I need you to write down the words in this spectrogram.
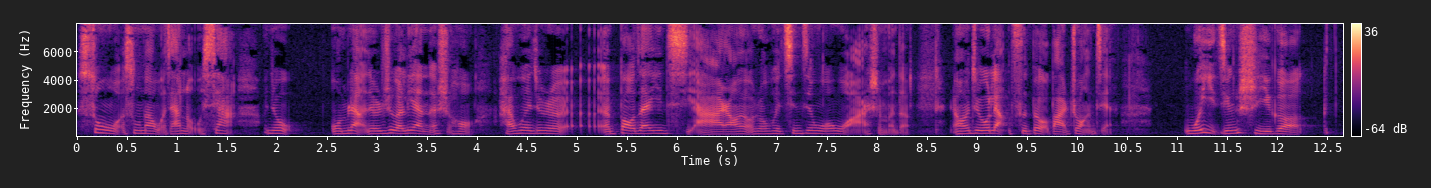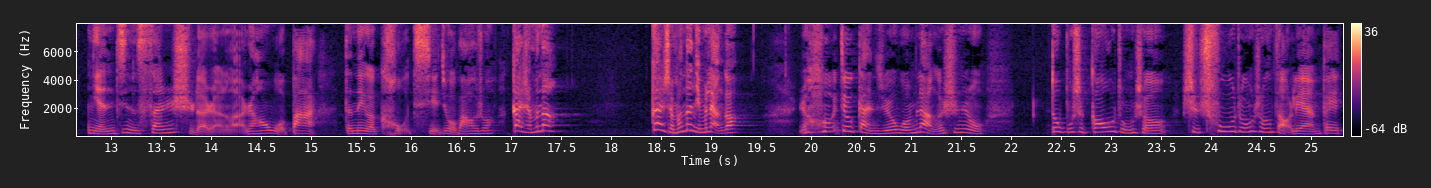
送我送到我家楼下，就我们俩就热恋的时候，还会就是呃抱在一起啊，然后有时候会亲亲我我啊什么的。然后就有两次被我爸撞见，我已经是一个年近三十的人了，然后我爸的那个口气，就我爸会说干什么呢？干什么呢？你们两个？然后就感觉我们两个是那种，都不是高中生，是初中生早恋被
